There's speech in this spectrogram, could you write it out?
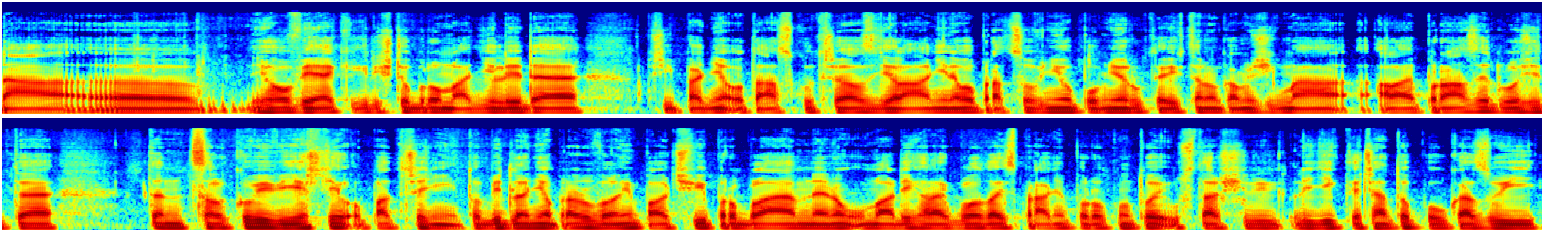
na uh, jeho věk, i když to budou mladí lidé, případně otázku třeba vzdělání nebo pracovního poměru, který v ten okamžik má, ale pro nás je důležité ten celkový výř těch opatření. To bydlení je opravdu velmi palčivý problém, nejenom u mladých, ale jak bylo tady správně podotknuto i u starších lidí, kteří na to poukazují.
